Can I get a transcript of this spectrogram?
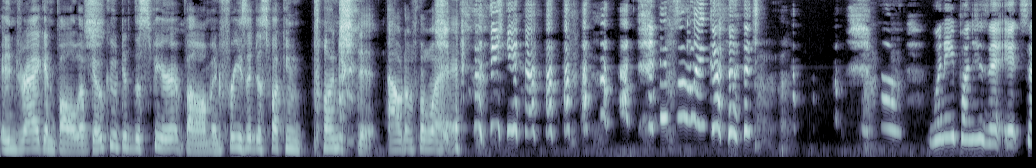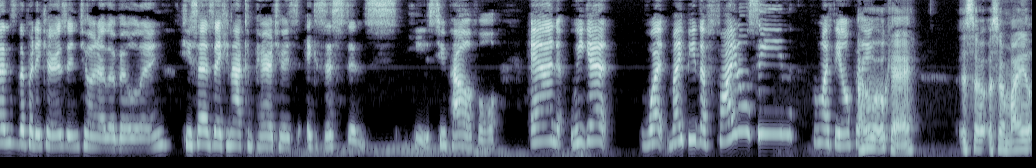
in Dragon Ball if Goku did the spirit bomb and Frieza just fucking punched it out of the way. it's really good. Oh, when he punches it, it sends the Pedicures into another building. He says they cannot compare to his existence. He's too powerful. And we get what might be the final scene from like the opening. Oh, okay. So, so my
